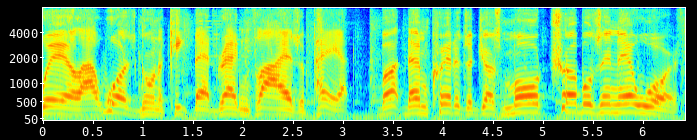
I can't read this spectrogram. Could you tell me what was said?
Well, I was gonna keep that dragonfly as a pet, but them critters are just more troubles than they're worth.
